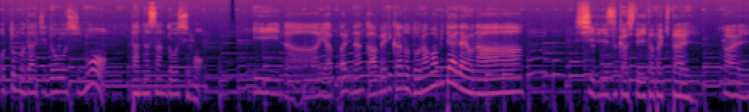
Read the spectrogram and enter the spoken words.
お友達同士も旦那さん同士も。いいなやっぱりなんかアメリカのドラマみたいだよなシリーズ化していただきたい。はい。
